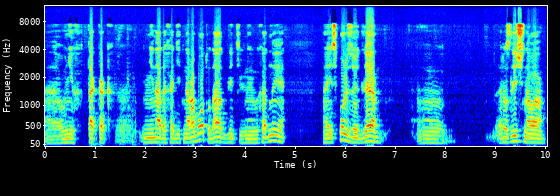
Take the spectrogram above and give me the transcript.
у них, так как э, не надо ходить на работу, да, длительные выходные, а используют для э, различного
